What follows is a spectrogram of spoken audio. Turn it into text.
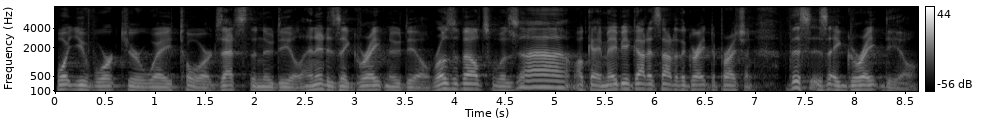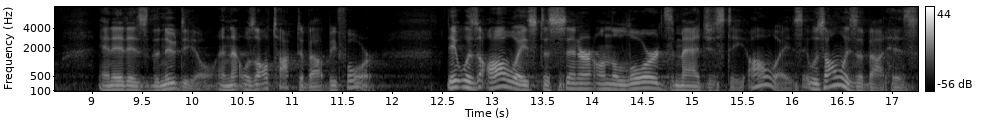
what you've worked your way towards. That's the New Deal. And it is a great New Deal. Roosevelt's was, uh, okay, maybe it got us out of the Great Depression. This is a great deal. And it is the New Deal. And that was all talked about before. It was always to center on the Lord's majesty, always. It was always about His,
